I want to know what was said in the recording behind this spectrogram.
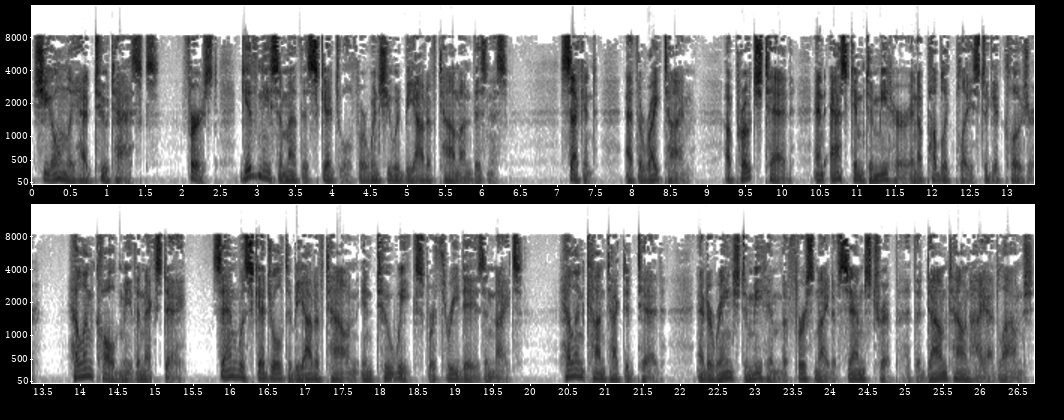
She only had two tasks. First, give me Samantha's schedule for when she would be out of town on business. Second, at the right time, approach Ted and ask him to meet her in a public place to get closure. Helen called me the next day. Sam was scheduled to be out of town in two weeks for three days and nights. Helen contacted Ted and arranged to meet him the first night of Sam's trip at the downtown Hyatt Lounge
